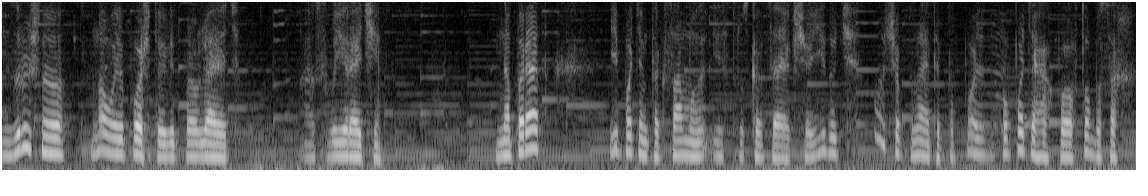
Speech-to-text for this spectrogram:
і зручно новою поштою відправляють свої речі наперед. І потім так само із Трускавця, якщо їдуть, ну, щоб, знаєте, по, по, по потягах, по автобусах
